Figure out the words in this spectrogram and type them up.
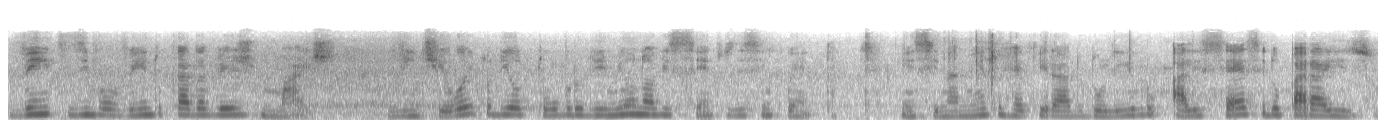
vem se desenvolvendo cada vez mais. 28 de outubro de 1950. Ensinamento retirado do livro Alicerce do Paraíso.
